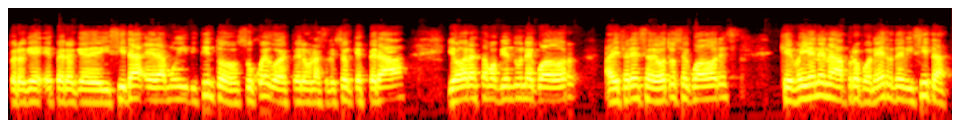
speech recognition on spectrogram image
pero que, pero que de visita era muy distinto su juego, pero una selección que esperaba, y ahora estamos viendo un Ecuador, a diferencia de otros Ecuadores, que vienen a proponer de visita.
